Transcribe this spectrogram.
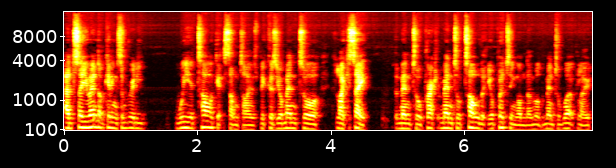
and so you end up getting some really weird targets sometimes because your mentor, like you say, the mental pressure, mental toll that you're putting on them or the mental workload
